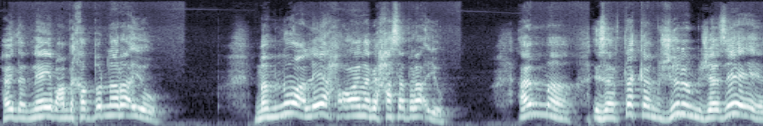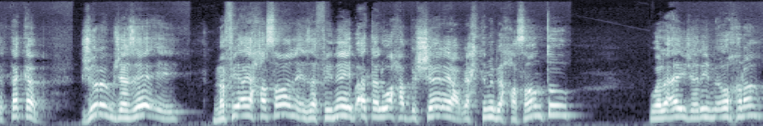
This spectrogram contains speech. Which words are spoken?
هيدا النايب عم بخبرنا رأيه. ممنوع لاحقه أنا بحسب رأيه. أما إذا ارتكب جرم جزائي ارتكب جرم جزائي ما في أي حصانة. إذا في نايب قتل واحد بالشارع بيحتمي بحصانته ولا أي جريمة أخرى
